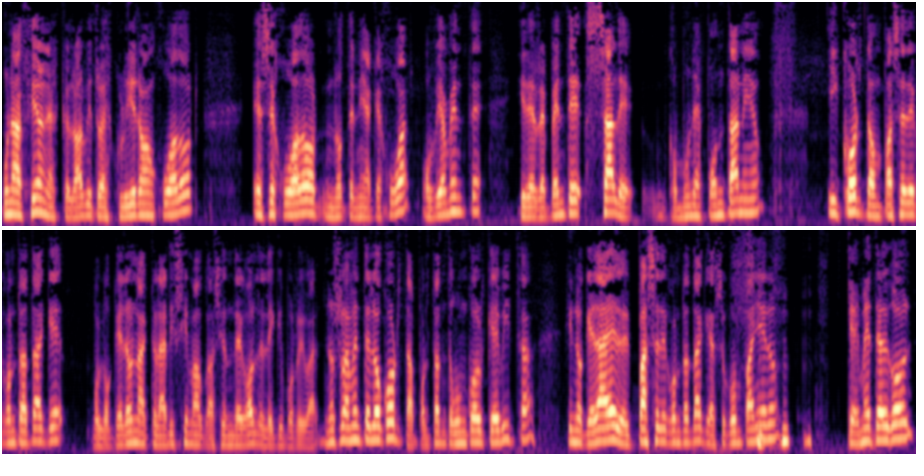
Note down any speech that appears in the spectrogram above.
una acción en la que los árbitros excluyeron a un jugador, ese jugador no tenía que jugar, obviamente, y de repente sale como un espontáneo y corta un pase de contraataque, por lo que era una clarísima ocasión de gol del equipo rival. No solamente lo corta, por tanto, un gol que evita, sino que da él el pase de contraataque a su compañero, que mete el gol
